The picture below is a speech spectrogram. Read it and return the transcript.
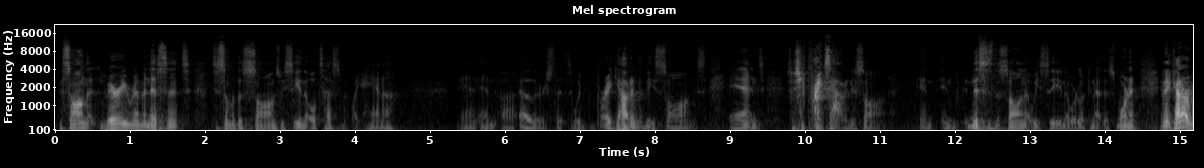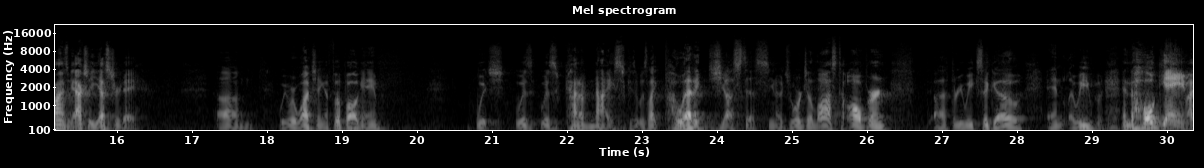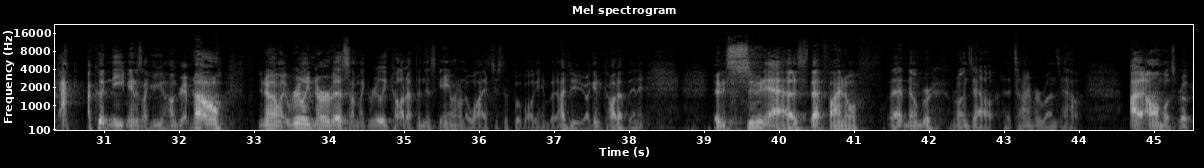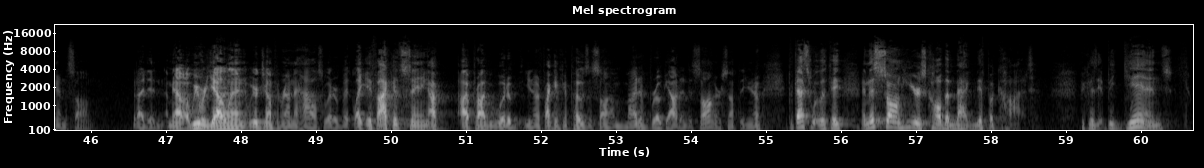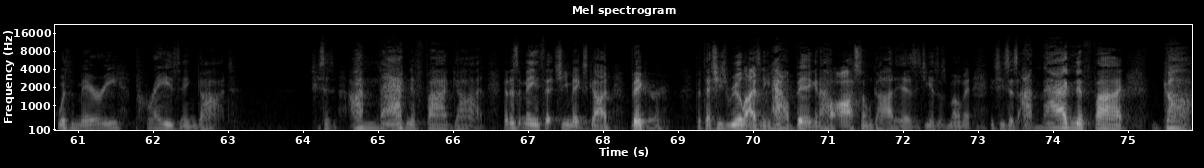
a song that's very reminiscent to some of the songs we see in the Old Testament, like Hannah and, and uh, others that would break out into these songs. And so she breaks out into song. And, and, and this is the song that we see and that we're looking at this morning. And it kind of reminds me, actually, yesterday, um, we were watching a football game, which was, was kind of nice because it was like poetic justice. You know, Georgia lost to Auburn uh, three weeks ago. And, we, and the whole game, like, I, I couldn't eat. Man, it's like, Are you hungry? I'm, no. You know, I'm like really nervous. I'm like really caught up in this game. I don't know why. It's just a football game, but I do. I get caught up in it. And as soon as that final, that number runs out, the timer runs out, I almost broke into song, but I didn't. I mean, I, we were yelling, we were jumping around the house, whatever. But like, if I could sing, I, I probably would have, you know, if I could compose a song, I might have broke out into song or something, you know. But that's what, okay. And this song here is called the Magnificat because it begins with Mary praising God. She says, I magnify God. That doesn't mean that she makes God bigger, but that she's realizing how big and how awesome God is. And she has this moment. And she says, I magnify God.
